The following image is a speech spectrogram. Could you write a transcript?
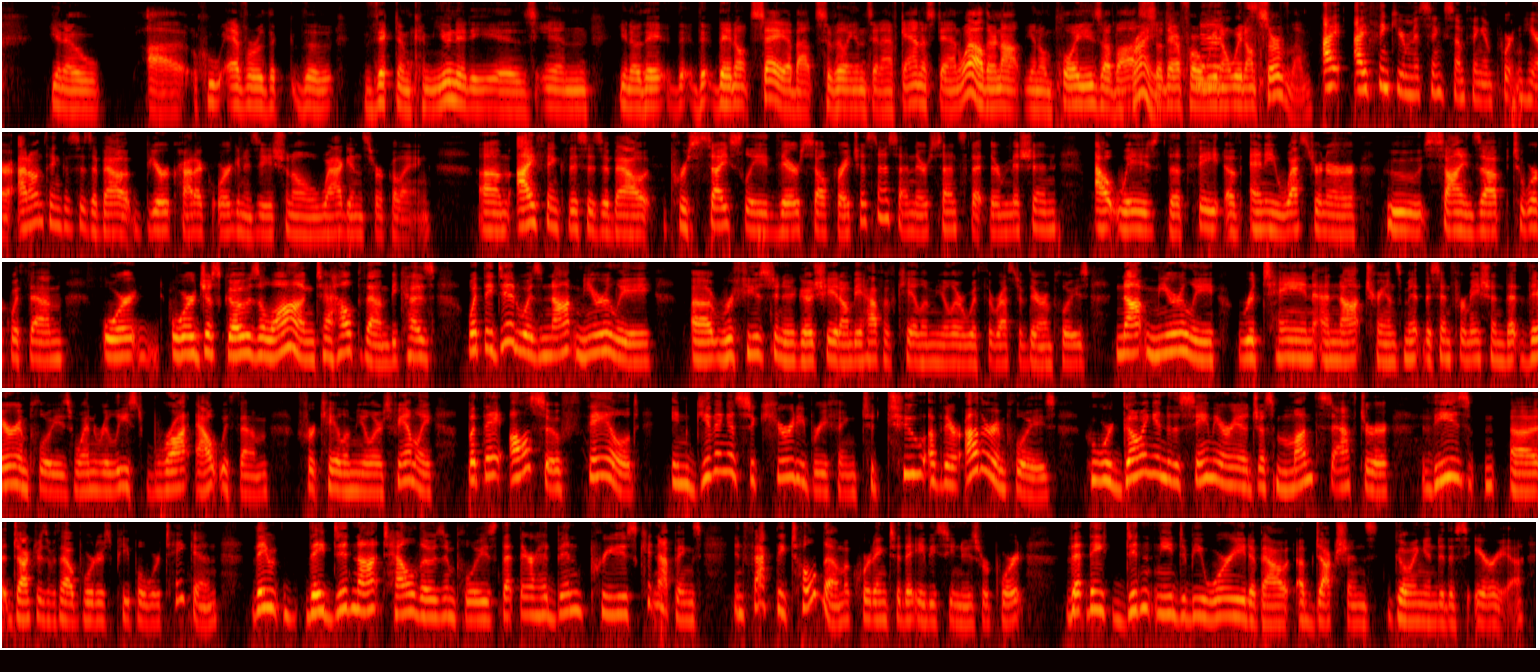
you know, uh, whoever the the victim community is in you know they, they they don't say about civilians in Afghanistan well they're not you know employees of us Right. so therefore No, we don't we don't serve them I, I think you're missing something important here. I don't think this is about bureaucratic organizational wagon circling. Um, I think this is about precisely their self righteousness and their sense that their mission outweighs the fate of any Westerner who signs up to work with them or or just goes along to help them because what they did was not merely uh, refuse to negotiate on behalf of Kayla Mueller with the rest of their employees, not merely retain and not transmit this information that their employees, when released, brought out with them for Kayla Mueller's family, but they also failed in giving a security briefing to two of their other employees who were going into the same area just months after these uh, Doctors Without Borders people were taken. They they did not tell those employees that there had been previous kidnappings. In fact, they told them, according to the ABC News report, that they didn't need to be worried about abductions going into this area.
